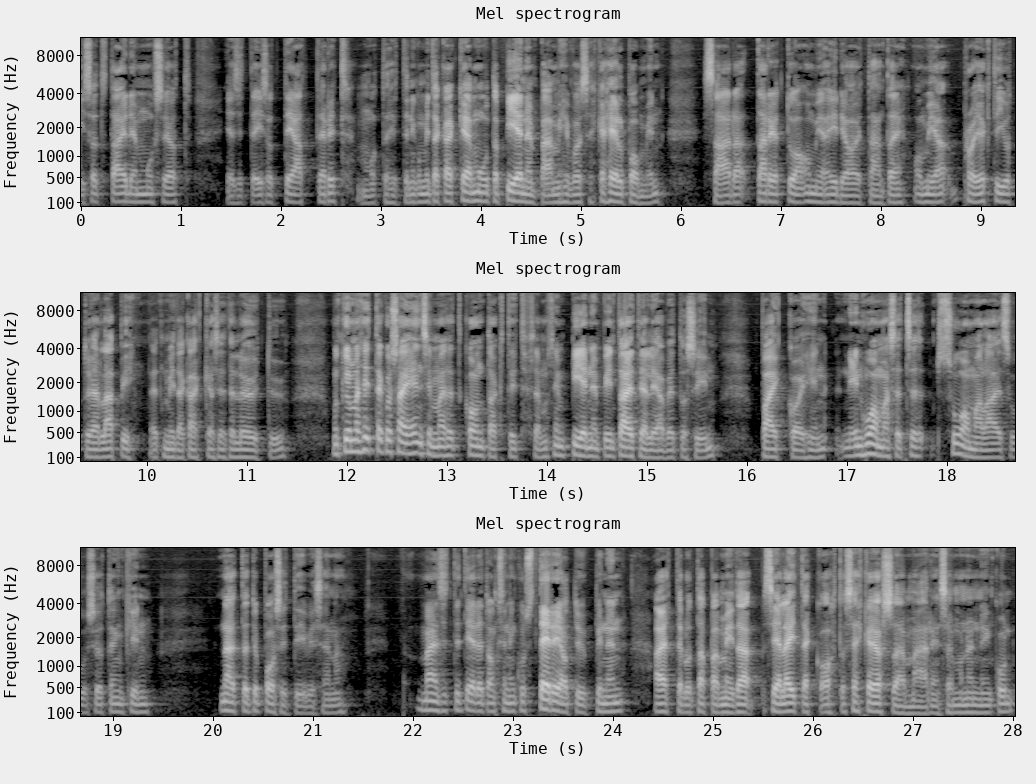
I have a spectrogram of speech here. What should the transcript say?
isot taidemuseot ja sitten isot teatterit, mutta sitten niin kuin mitä kaikkea muuta pienempää, mihin voisi ehkä helpommin saada tarjottua omia ideoitaan tai omia projektijuttuja läpi, että mitä kaikkea sieltä löytyy. Mutta kyllä mä sitten, kun sain ensimmäiset kontaktit semmoisiin pienempiin taiteilijavetosiin paikkoihin, niin huomasin, että se suomalaisuus jotenkin näyttäytyi positiivisena. Mä en sitten tiedä, että onko se niinku stereotyyppinen ajattelutapa, mitä siellä itse kohtasi, ehkä jossain määrin semmoinen niinku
